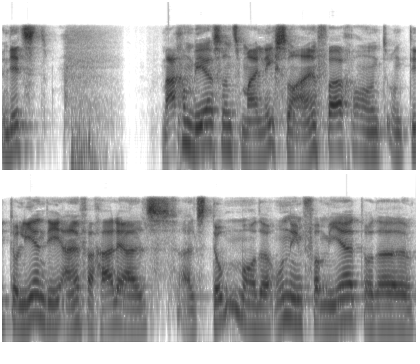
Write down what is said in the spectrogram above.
Und jetzt machen wir es uns mal nicht so einfach und, und titulieren die einfach alle als, als dumm oder uninformiert oder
